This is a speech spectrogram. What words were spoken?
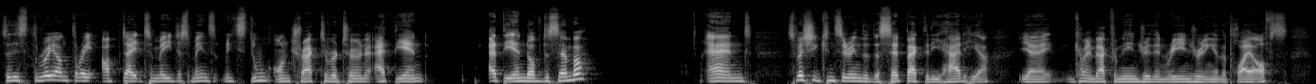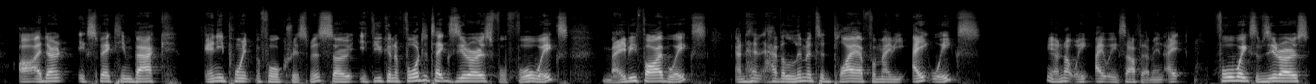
So this three on three update to me just means he's still on track to return at the end at the end of December. And especially considering that the setback that he had here, yeah, coming back from the injury, then re-injuring in the playoffs, I don't expect him back any point before Christmas. So if you can afford to take zeros for four weeks, maybe five weeks, and have a limited player for maybe eight weeks, you know, not week, eight weeks after. I mean, eight, four weeks of zeros,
